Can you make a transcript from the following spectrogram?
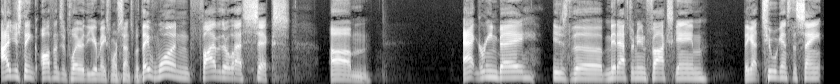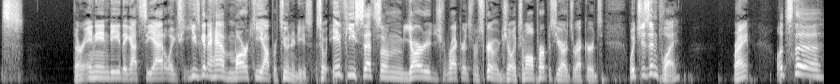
I just think offensive player of the year makes more sense. But they've won five of their last six. Um, at Green Bay is the mid afternoon Fox game. They got two against the Saints. They're in Indy. They got Seattle. Like he's going to have marquee opportunities. So if he sets some yardage records from scrimmage, like some all-purpose yards records, which is in play, right? What's the?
